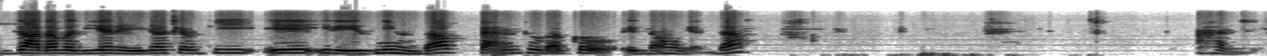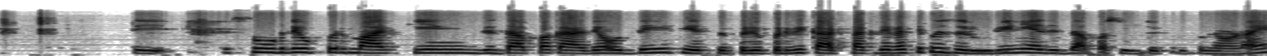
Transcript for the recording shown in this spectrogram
ਜ਼ਿਆਦਾ ਵਧੀਆ ਰਹੇਗਾ ਕਿਉਂਕਿ ਇਹ ਇਰੇਜ਼ ਨਹੀਂ ਹੁੰਦਾ ਪੈਨ ਥੋੜਾ ਕੁ ਇਦਾਂ ਹੋ ਜਾਂਦਾ। ਹਾਂਜੀ। ਤੇ ਸੂਟ ਦੇ ਉੱਪਰ ਮਾਰਕਿੰਗ ਜਿੱਦਾਂ ਆਪਾਂ ਕਰਦੇ ਹਾਂ ਉਦਾਂ ਹੀ ਟੇਸ ਪੇਪਰ ਉੱਪਰ ਵੀ ਕਰ ਸਕਦੇ ਵੈਸੇ ਕੋਈ ਜ਼ਰੂਰੀ ਨਹੀਂ ਹੈ ਜਿੱਦਾਂ ਆਪਾਂ ਸੂਟ ਦੇ ਉੱਪਰ ਬਣਾਉਣਾ ਹੈ।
